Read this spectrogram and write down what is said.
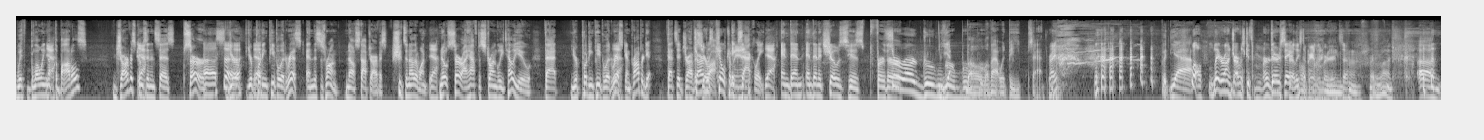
with blowing Yeah. up the bottles, Jarvis comes Yeah. in and says, "Sir, Uh, sir." you're you're Yeah. putting people at risk, and this is wrong." No, stop, Jarvis. Shoots another one. Yeah. No, sir, I have to strongly tell you that you're putting people at risk and property. That's it, Jarvis. you're Jarvis off. kill command. Exactly. Yeah. And then and then it shows his further. Sure, Yeah. Oh, well, that would be sad. right? But yeah. Well, later on, Jarvis gets murdered. There's a- or at least apparently murdered. So pretty much. Um,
